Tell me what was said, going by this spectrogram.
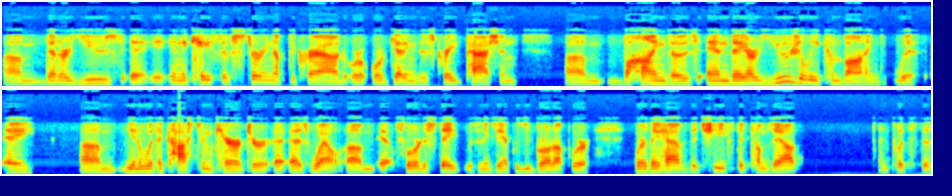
um, that are used in the case of stirring up the crowd or, or getting this great passion um, behind those, and they are usually combined with a um, you know with a costume character as well. Um, Florida State was an example you brought up where where they have the chief that comes out and puts the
